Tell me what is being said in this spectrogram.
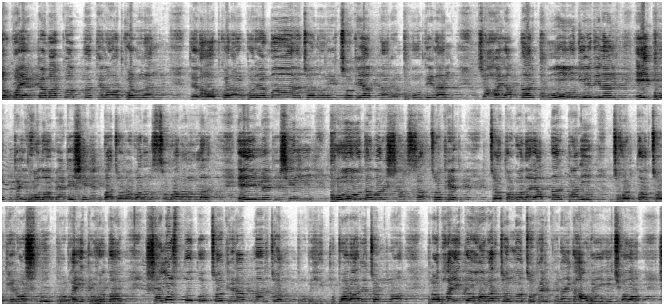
মাত্র কয়েকটা বাক্য আপনার তেলাওয়াত করলেন তেলাওয়াত করার পরে মা জননীর চোখে আপনার ফোঁ দিলেন, যাহাই আপনার ফোঁ দিয়ে দিলেন। এই ফোঁকটাই হলো মেডিসিন একবার জড়ো বলেন, সুবহানাল্লাহ। এই মেডিসিন ফোঁ দেওয়ার সাথে সাথে চোখের যত গলায় আপনার পানি ঝরত চোখের অশ্রু প্রবাহিত হতো। সমস্ত চোখের আপনার জল প্রবাহিত পড়ার জন্য, প্রবাহিত হওয়ার জন্য চোখের কোনায় ঘা হয়ে গেছিল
